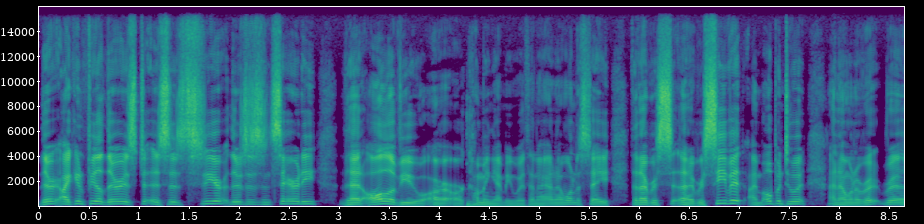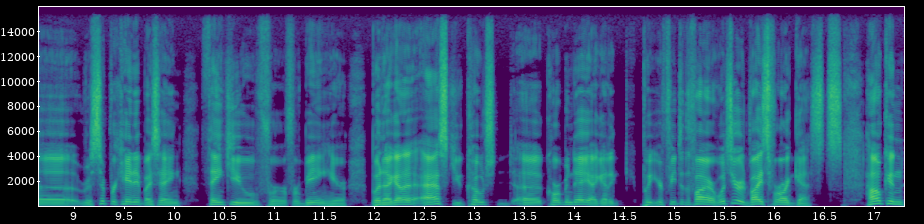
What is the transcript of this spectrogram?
There, I can feel there is a sincere, there's a sincerity that all of you are, are coming at me with, and I, and I want to say that I, rec- I receive it, I'm open to it, and I want to re- re- reciprocate it by saying thank you for for being here. But I gotta ask you, Coach uh, Corbin Day, I gotta put your feet to the fire. What's your advice for our guests? How can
